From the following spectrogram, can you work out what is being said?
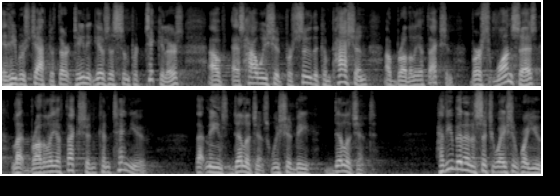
In Hebrews chapter 13, it gives us some particulars of, as how we should pursue the compassion of brotherly affection. Verse 1 says, Let brotherly affection continue. That means diligence. We should be diligent. Have you been in a situation where you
